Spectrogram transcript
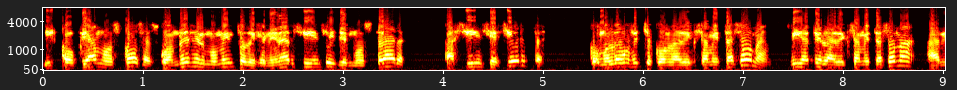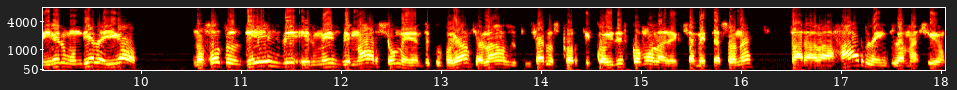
y copiamos cosas, cuando es el momento de generar ciencia y demostrar a ciencia cierta, como lo hemos hecho con la dexametasona. Fíjate, la dexametasona a nivel mundial ha llegado nosotros desde el mes de marzo, mediante tu programa, hablábamos de utilizar los corticoides como la dexametasona para bajar la inflamación.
